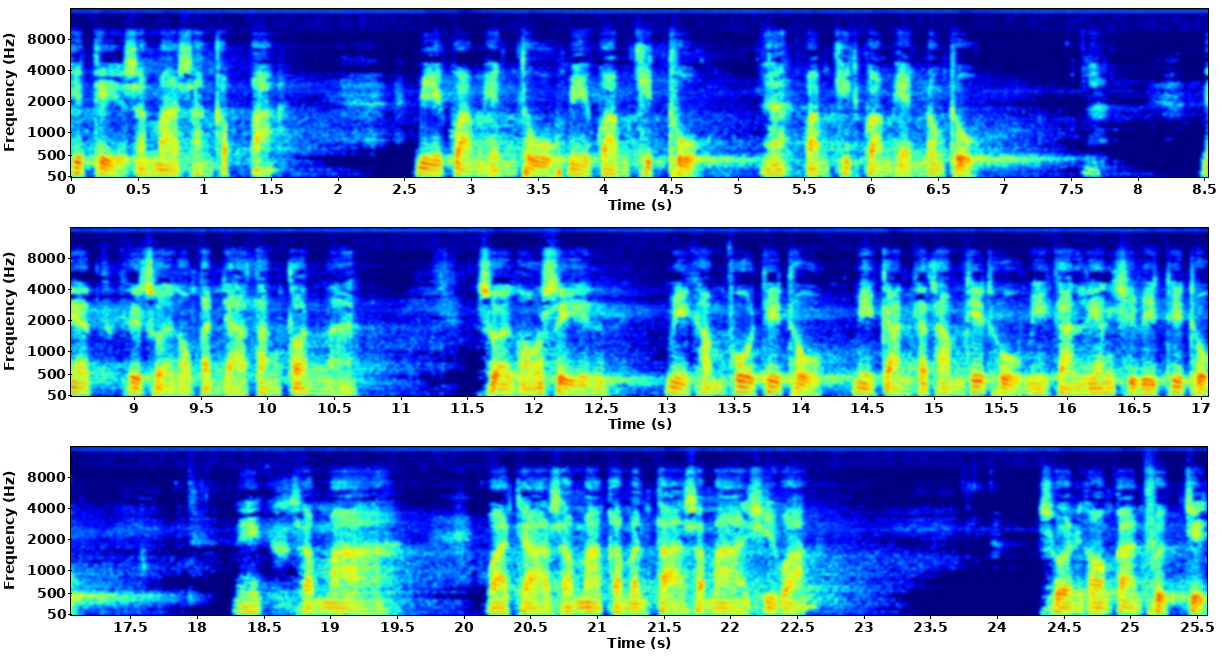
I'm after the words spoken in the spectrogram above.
ธิิสมาสังกัปปะ มีความเห็นถูก มีความคิดถูกนะความคิดความเห็นต้องถูกเนี่ยคือส่วนของปัญญาตั้งต้นนะส่วนของศีลมีคำพูดที่ถูก มีการกระทำที่ถูก มีการเลี้ยงชีวิตที่ถูก นี่สัมมาวาจาสัมมากัมมันตาสัมมาชีวะ ส่วนของการฝึกจิต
